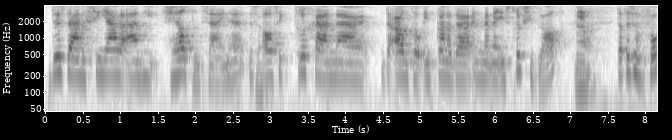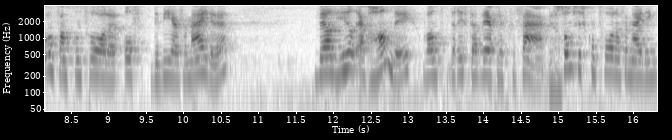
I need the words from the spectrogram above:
dusdanig signalen aan die helpend zijn. Hè? Dus Ja. als ik terugga naar de auto in Canada en met mijn instructieblad, Ja. dat is een vorm van controle of de beer vermijden. Wel heel erg handig, want er is daadwerkelijk gevaar. Dus Ja. soms is controle en vermijding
